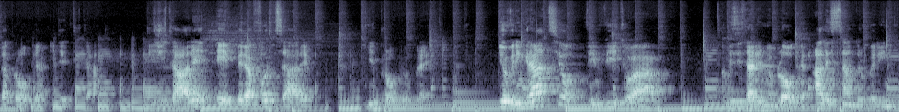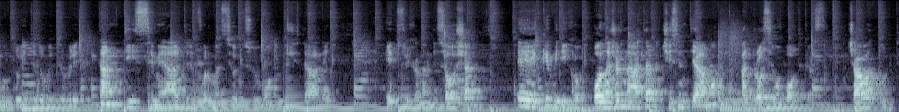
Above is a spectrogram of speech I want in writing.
la propria identità digitale e per rafforzare il proprio brand. Io vi ringrazio, vi invito a visitare il mio blog alessandroperini.it dove troverete tantissime altre informazioni sul mondo digitale e sui canali social e che vi dico buona giornata, ci sentiamo al prossimo podcast. Ciao a tutti!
